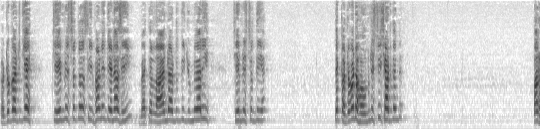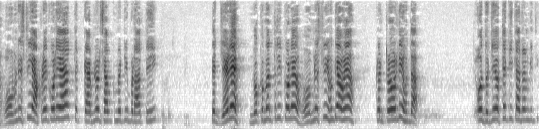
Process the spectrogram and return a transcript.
ਘੱਟੋ ਘੱਟ ਜੇ ਚੀਫ ਮਿਨਿਸਟਰ ਤੋਂ ਅਸਤੀਫਾ ਨਹੀਂ ਦੇਣਾ ਸੀ ਵੈਸੇ ਲਾ ਐਂਡ ਆਰਡਰ ਦੀ ਜ਼ਿੰਮੇਵਾਰੀ ਚੀਫ ਮਿਨਿਸਟਰ ਦੀ ਹੈ ਤੇ ਘੱਟੋ ਘੱਟ ਹੋਮ ਮਿਨਿਸਟਰੀ ਛੱਡ ਦਿੰਦੇ। ਪਰ ਹੋਮ ਮਿਨਿਸਟਰੀ ਆਪਣੇ ਕੋਲੇ ਹੈ ਤੇ ਕੈਬਨਿਟ ਸਬ ਕਮੇਟੀ ਬਣਾਤੀ। ਤੇ ਜਿਹੜੇ ਮੁੱਖ ਮੰਤਰੀ ਕੋਲੇ ਹੋਮ ਮਿਨਿਸਟਰੀ ਹੁੰਦਿਆਂ ਹੋਇਆਂ ਕੰਟਰੋਲ ਨਹੀਂ ਹੁੰਦਾ, ਉਹ ਦੂਜੇ ਉੱਥੇ ਕੀ ਕਰਨਗੇ ਜੀ?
